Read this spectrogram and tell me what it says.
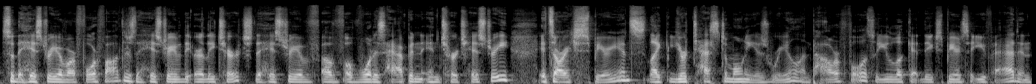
So the history of our forefathers the history of the early church the history of, of, of what has happened in church history it's our experience. Like your testimony is real and powerful. So you look at the experience that you've had and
